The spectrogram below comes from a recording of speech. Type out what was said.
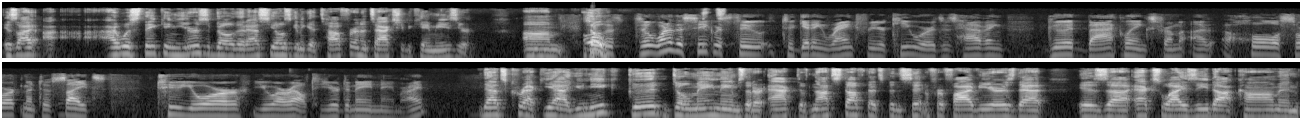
Is I, I, I was thinking years ago that SEO is going to get tougher, and it's actually became easier. Um, so, oh. this, so one of the secrets to to getting ranked for your keywords is having good backlinks from a, a whole assortment of sites to your URL, to your domain name, right? That's correct. Yeah, unique, good domain names that are active, not stuff that's been sitting for five years that is uh, xyz.com and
